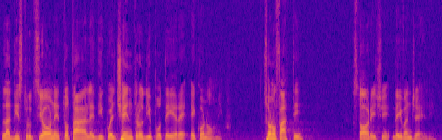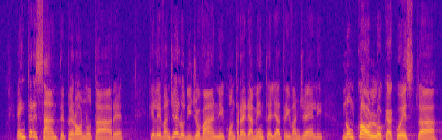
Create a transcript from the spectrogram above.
la distruzione totale di quel centro di potere economico. Sono fatti storici dei Vangeli. È interessante però notare che l'Evangelo di Giovanni, contrariamente agli altri Vangeli, non colloca questa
